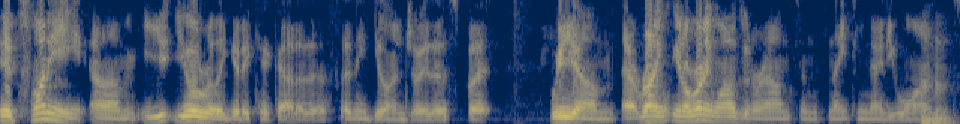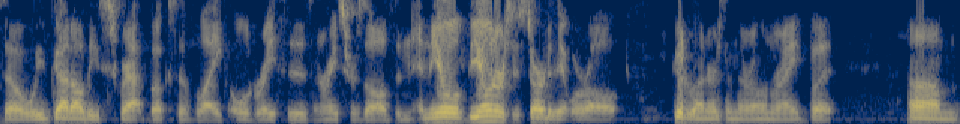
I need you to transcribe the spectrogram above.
it's funny. Um, you, you'll really get a kick out of this. I think you'll enjoy this. But we um, at running, you know, Running Wild's been around since 1991. Mhm. So we've got all these scrapbooks of like old races and race results, and, and the old the owners who started it were all good runners in their own right. But um,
